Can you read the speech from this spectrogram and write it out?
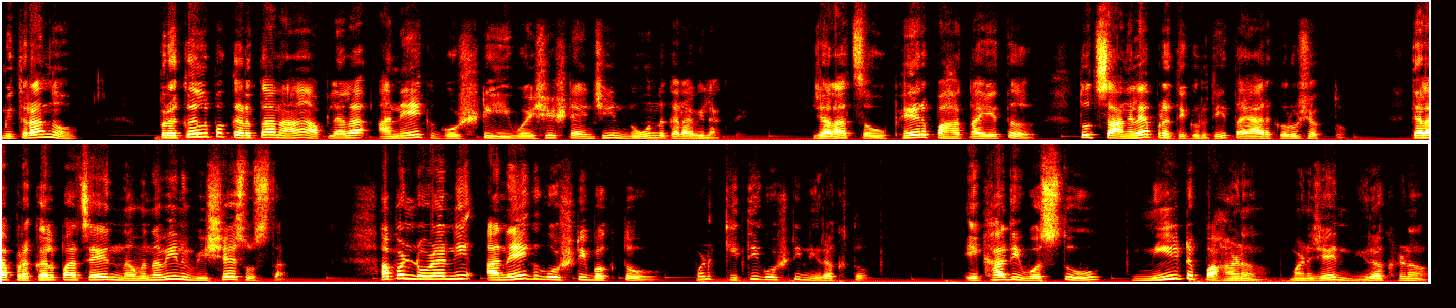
मित्रांनो प्रकल्प करताना आपल्याला अनेक गोष्टी वैशिष्ट्यांची नोंद करावी लागते ज्याला चौफेर पाहता येतं तो चांगल्या प्रतिकृती तयार करू शकतो. त्याला प्रकल्पाचे नवनवीन विषय सुचतात. आपण डोळ्यांनी अनेक गोष्टी बघतो पण किती गोष्टी निरखतो? एखादी वस्तू नीट पाहणं म्हणजे निरखणं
